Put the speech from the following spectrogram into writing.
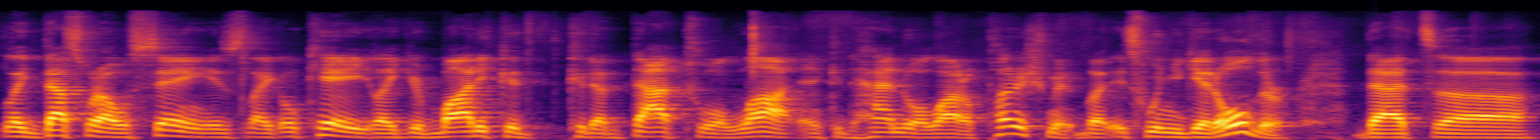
Like that's what I was saying is like, okay, like your body could, could adapt to a lot and could handle a lot of punishment. But it's when you get older that, uh,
